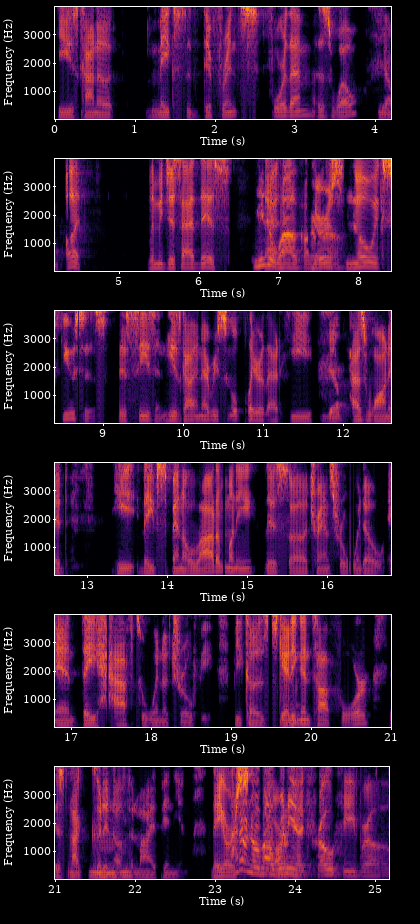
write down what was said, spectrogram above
He's kind of makes the difference for them as well. Yeah. But let me just add this: He's a wild card. There's bro. no excuses this season. He's gotten every single player that he yep. has wanted. He they've spent a lot of money this uh, transfer window, and they have to win a trophy because getting mm-hmm. in top four is not good mm-hmm. enough, in my opinion. They are. I don't know about winning a trophy, bro.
